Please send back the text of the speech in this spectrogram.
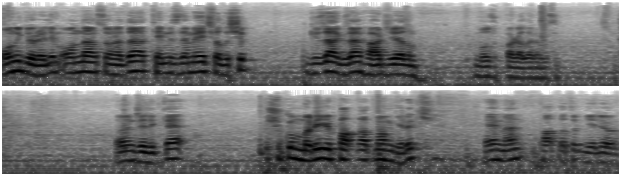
Onu görelim. Ondan sonra da temizlemeye çalışıp güzel güzel harcayalım bozuk paralarımızı. Öncelikle şu kumbarayı bir patlatmam gerek. Hemen patlatıp geliyorum.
